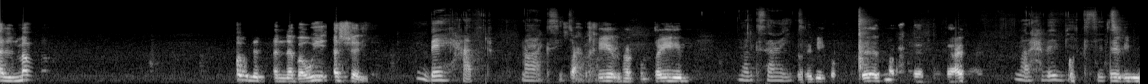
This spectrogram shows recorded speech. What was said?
المولد النبوي الشريف. به حذر. معك سيدي. صباح الخير نهاركم طيب. نهارك سعيد. بكم. مرحبا مرحبا بك سيدي.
